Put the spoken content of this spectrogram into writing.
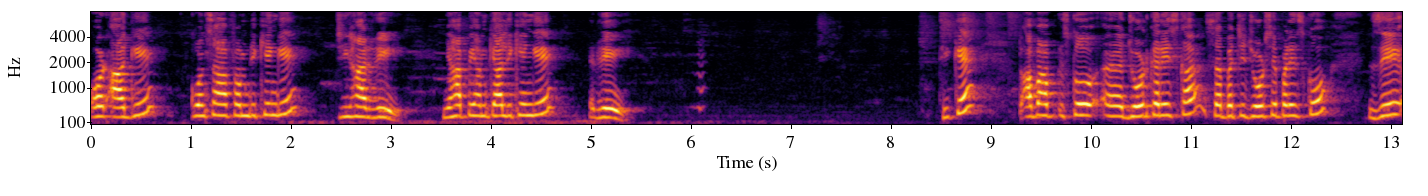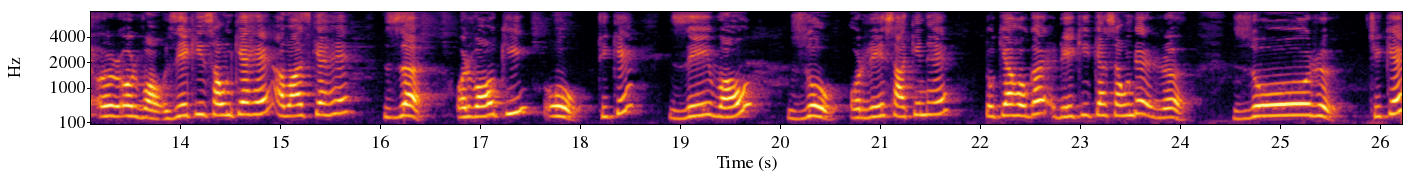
और आगे कौन सा हाफ़ हम लिखेंगे? जी हाँ रे। यहाँ पे हम क्या लिखेंगे? रे। ठीक है? तो अब आप इसको जोड़ करें इसका। सब बच्चे जोड़ से पढ़े इसको। जे और, और वाओ। जे की साउंड क्या है? आवाज़ क्या है? ज। और वाओ की ओ। ठीक है? जे वाओ जो। और रे साकिन है। तो क्या होगा? रे की क्या साउंड है? र। ज़ोर। ठीक है?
